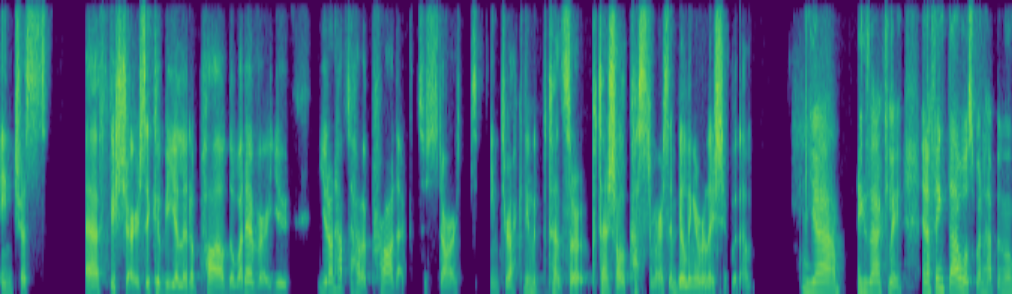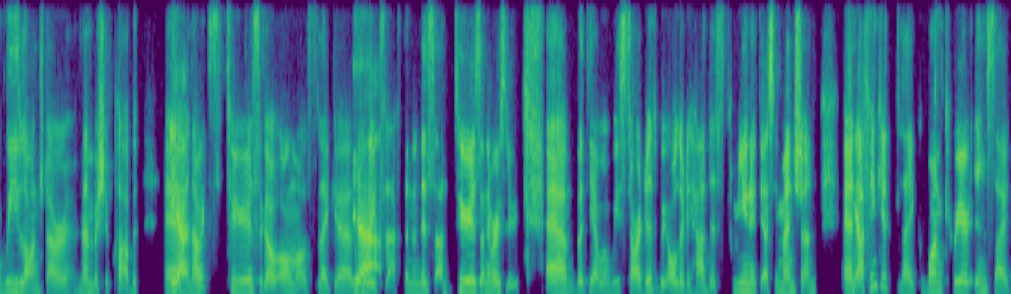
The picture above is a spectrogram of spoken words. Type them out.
interest uh, fishers it could be a little pod or whatever. You you don't have to have a product to start interacting mm. with potential potential customers and building a relationship with them yeah exactly and i think that was what happened when we launched our membership club and yeah. now it's two years ago almost like uh, yeah. two weeks left and then it's two years anniversary um, but yeah when we started we already had this community as you mentioned and yeah. i think it like one career insight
